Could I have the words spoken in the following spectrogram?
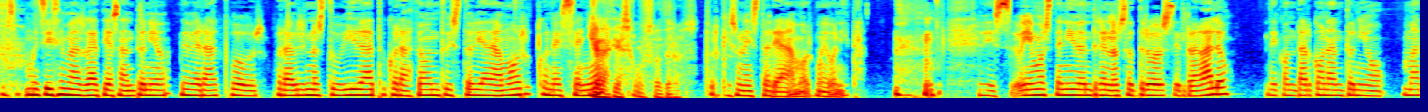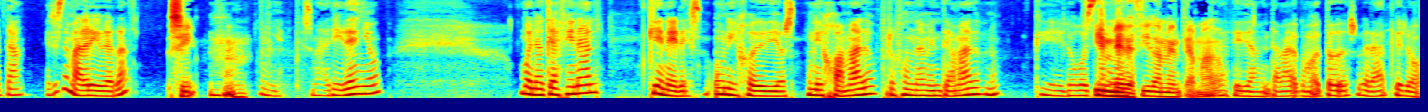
Pues muchísimas gracias, Antonio, de verdad, por, por abrirnos tu vida, tu corazón, tu historia de amor con el Señor. Gracias a vosotros. Porque es una historia de amor muy bonita. Pues hoy hemos tenido entre nosotros el regalo de contar con Antonio Mata. Eres de Madrid, ¿verdad? Sí. Muy bien, pues madrileño. Bueno, que al final quién eres, un hijo de Dios, un hijo amado, profundamente amado, ¿no? Que luego inmerecidamente amado. Inmerecidamente amado como todos, ¿verdad? Pero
